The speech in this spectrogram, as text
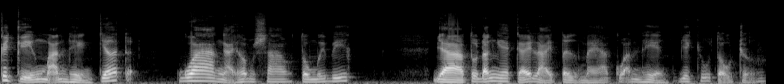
Cái chuyện mà anh Hiền chết qua ngày hôm sau tôi mới biết. Và tôi đã nghe kể lại từ mẹ của anh Hiền với chú tổ trưởng.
